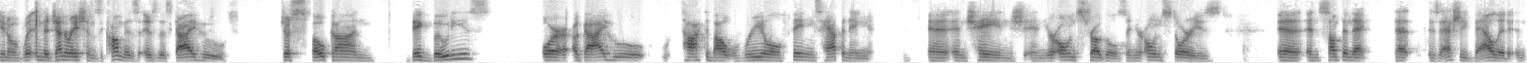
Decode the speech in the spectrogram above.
You know, in the generations to come, is is this guy who just spoke on big booties, or a guy who talked about real things happening and, and change and your own struggles and your own stories and, and something that that is actually valid and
